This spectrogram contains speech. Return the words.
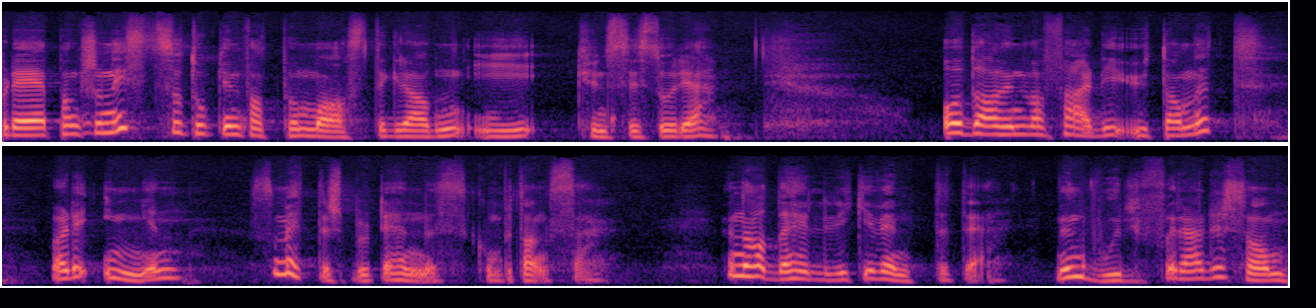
ble pensjonist, så tok hun fatt på mastergraden i kunsthistorie. Og da hun var ferdig utdannet, var det ingen som etterspurte hennes kompetanse. Hun hadde heller ikke ventet det. Men hvorfor er det sånn?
